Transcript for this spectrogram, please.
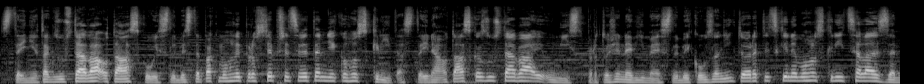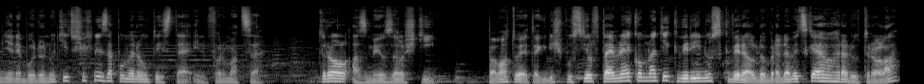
Stejně tak zůstává otázkou, jestli byste pak mohli prostě před světem někoho skrýt a stejná otázka zůstává i u míst, protože nevíme, jestli by kouzelník teoreticky nemohl skrýt celé země nebo donutit všechny zapomenout jisté informace. Troll a zmiozelští. Pamatujete, když pustil v tajemné komnatě Quirinus Squirrel do Bradavického hradu trola?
